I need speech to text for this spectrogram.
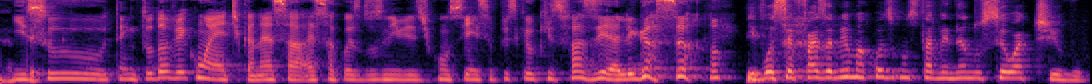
É, isso tem... tem... tudo a ver com ética, né? Essa, essa coisa dos níveis de consciência, por isso que eu quis fazer a ligação. E você faz a mesma coisa quando você está vendendo o seu ativo.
